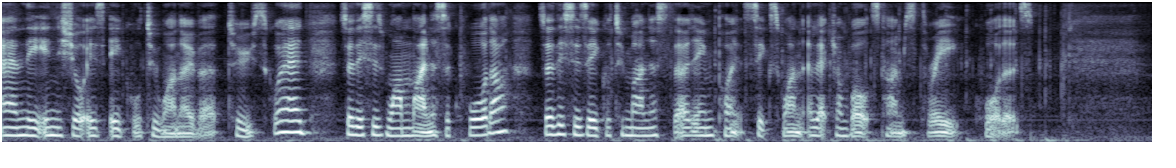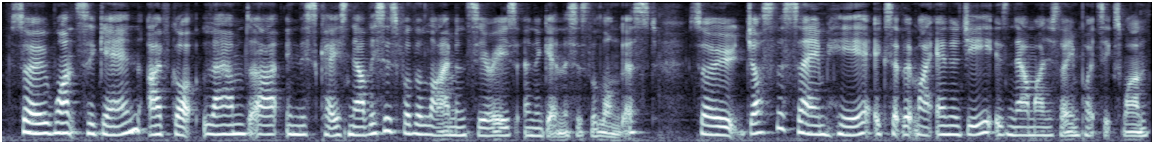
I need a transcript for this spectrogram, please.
and the initial is equal to 1 over 2 squared. So this is 1 minus a quarter. So this is equal to minus 13.61 electron volts times 3 quarters. So once again, I've got lambda in this case. Now this is for the Lyman series, and again, this is the longest. So just the same here, except that my energy is now minus 13.61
